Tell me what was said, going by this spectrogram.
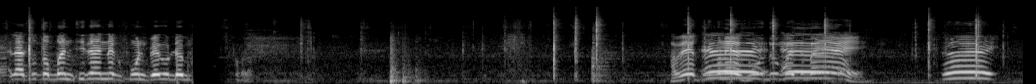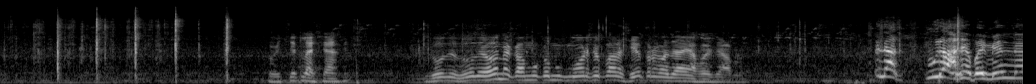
એટલે તું તો બંધ થઈ જાય ને ફોન ભેગું ડબ હવે કોને એ, સૂદું મત બનાય એય હવે કેટલા શાહ છે? જોજે જોજે હો ને કે અમુક અમુક માણસો પાસે ક્ષેત્રમાં જ આયા હોય છે આપણે. એલા પૂરા છે ભાઈ મેલ ને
